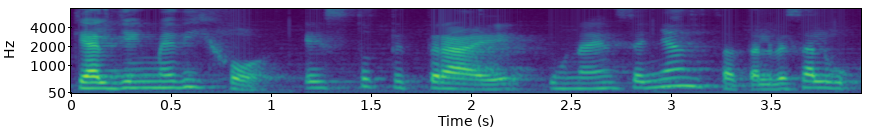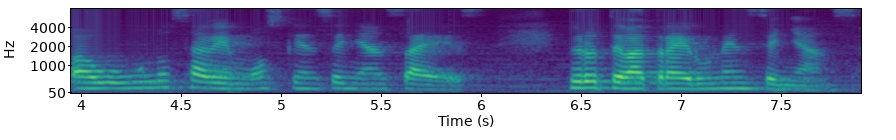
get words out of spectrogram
que alguien me dijo, esto te trae una enseñanza, tal vez aún no sabemos qué enseñanza es, pero te va a traer una enseñanza.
